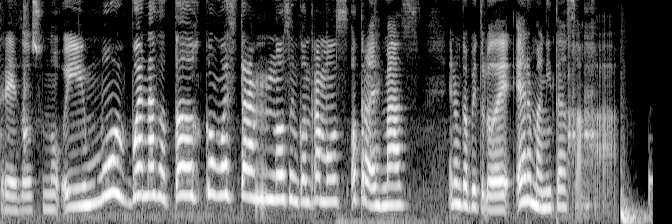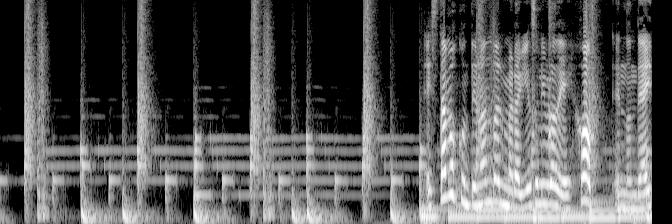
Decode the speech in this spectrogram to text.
3, 2, 1 y muy buenas a todos, ¿cómo están? Nos encontramos otra vez más en un capítulo de Hermanita Zanja. Estamos continuando el maravilloso libro de Job, en donde hay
